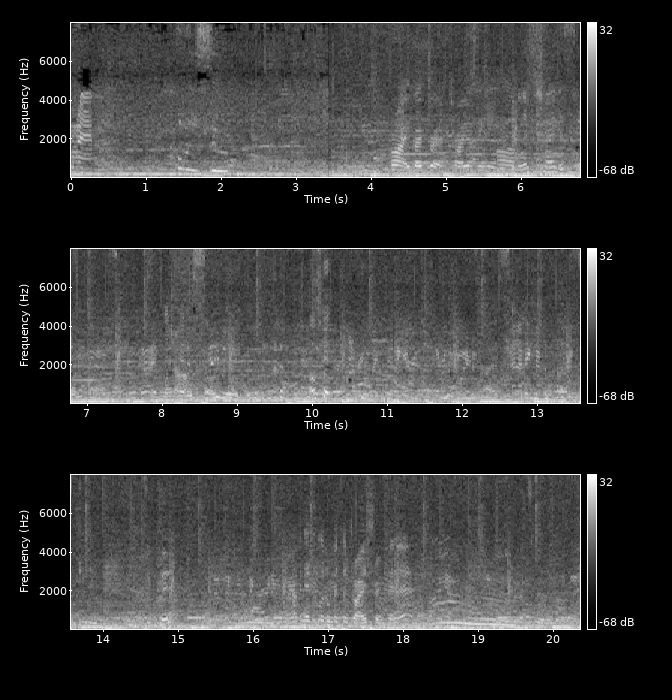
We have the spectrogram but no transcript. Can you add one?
Wrap. Corn soup. Alright, go for it. Try your thingy. Um, let's try this one first. It is so good. Take Is it good? I think there's a little bit of dry shrimp in it. That's really good.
